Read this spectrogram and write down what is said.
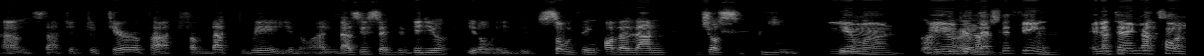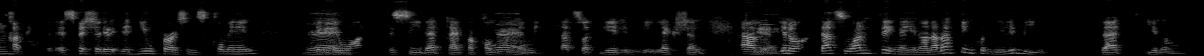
um, started to tear apart from that way, you know. And as you said, the video, you know, something other than just being. Yeah, know, man. Yeah, and that's the thing. Anytime you come, especially with the new persons coming in, right. they want see that type of comfort, right. that's what gave him the election. Um, yeah. You know, that's one thing. You know, another thing could really be that you know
